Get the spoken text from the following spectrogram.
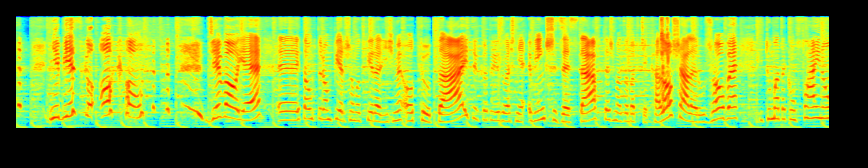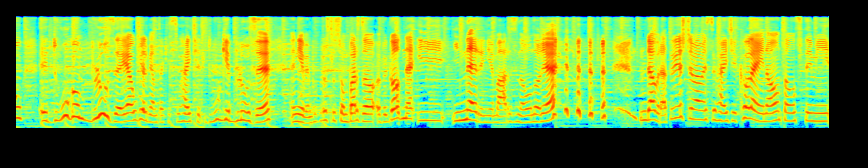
niebiesko-oką Gdzie moje? E, tą, którą pierwszą otwieraliśmy. O tutaj. Tylko tu jest właśnie większy zestaw. Też ma, zobaczcie, kalosze, ale różowe. I tu ma taką fajną, e, długą bluzę. Ja uwielbiam takie, słuchajcie, długie bluzy. Nie wiem, po prostu są bardzo wygodne i, i nery nie marzną, no nie? Dobra, tu jeszcze mamy, słuchajcie, kolejną, tą z tymi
